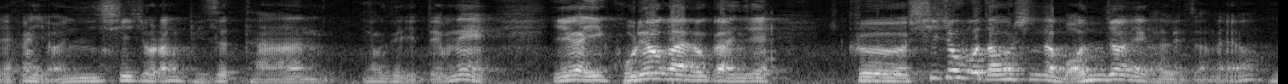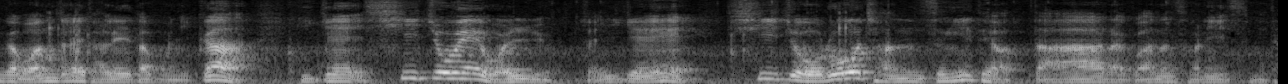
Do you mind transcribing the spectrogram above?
약간 연시조랑 비슷한 형태이기 때문에 얘가 이 고려가요가 이제 그 시조보다 훨씬 더 먼저의 갈래잖아요. 그러니까 먼저의 갈래이다 보니까 이게 시조의 원류, 자, 이게 시조로 전승이 되었다라고 하는 설이 있습니다.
